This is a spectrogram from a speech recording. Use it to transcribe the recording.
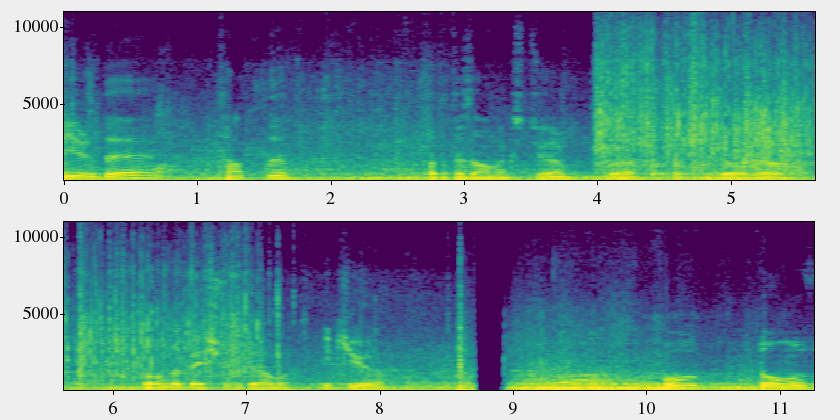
Bir de tatlı patates almak istiyorum. Bu çok güzel oluyor. Onun da 500 gramı 2 euro. Bu domuz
